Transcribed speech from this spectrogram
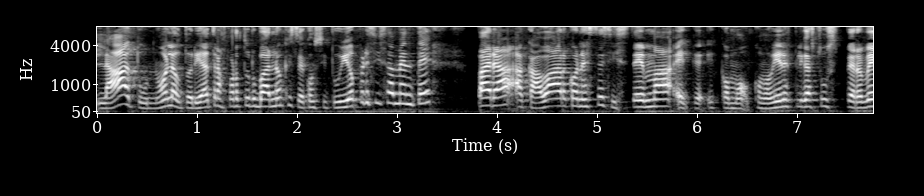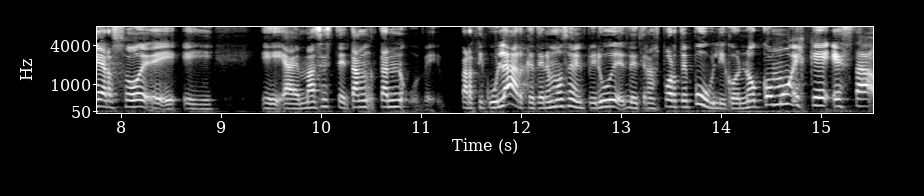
la ATU, ¿no? la Autoridad de Transporte Urbano, que se constituyó precisamente para acabar con este sistema, eh, eh, como, como bien explicas tú, perverso, eh, además este, tan, tan particular que tenemos en el Perú de, transporte público, ¿no? ¿Cómo es que esta,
